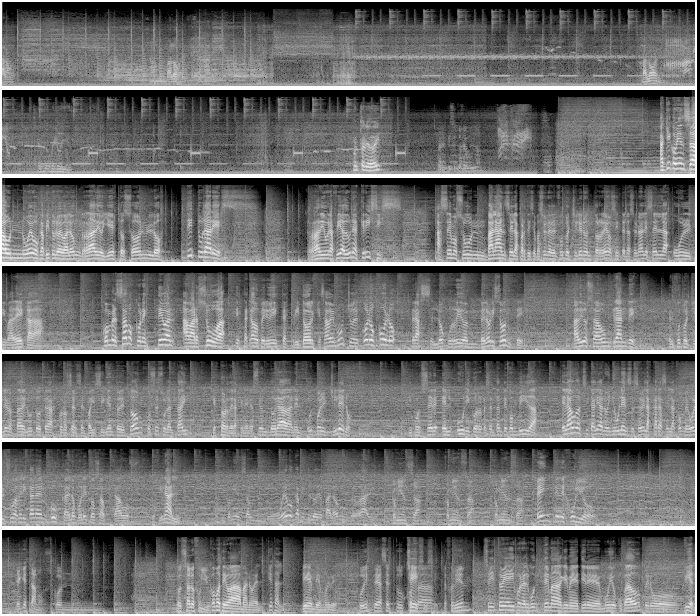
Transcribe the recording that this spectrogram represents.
Balón. Balón. Balón. ¿Cuánto le doy? 45 segundos. Aquí comienza un nuevo capítulo de Balón Radio y estos son los titulares. Radiografía de una crisis. Hacemos un balance de las participaciones del fútbol chileno en torneos internacionales en la última década. Conversamos con Esteban Abarzúa, destacado periodista, escritor, que sabe mucho de Colo Colo tras lo ocurrido en Belo Horizonte. Adiós a un grande. El fútbol chileno está de luto tras conocerse el fallecimiento de Don José Zulantay, gestor de la generación dorada en el fútbol chileno. Y por ser el único representante con vida, el Audax italiano y Ñublense se ve las caras en la Conmebol Sudamericana en busca de los boletos a octavos de final. Aquí comienza un nuevo capítulo de Balón Radio. Comienza, comienza, comienza. 20 de julio. Y aquí estamos con Gonzalo Fuyu. ¿Cómo te va, Manuel? ¿Qué tal? Bien, bien, muy bien. ¿Pudiste hacer tus Sí, cosas? sí, sí. ¿Te fue bien? Sí, estoy ahí con algún tema que me tiene muy ocupado, pero bien.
